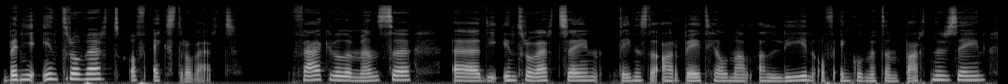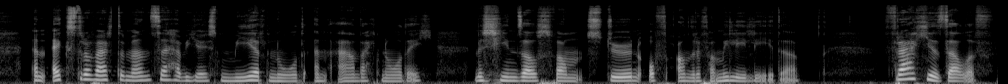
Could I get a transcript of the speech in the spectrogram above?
Ben je introvert of extrovert? Vaak willen mensen uh, die introvert zijn tijdens de arbeid helemaal alleen of enkel met een partner zijn. En extroverte mensen hebben juist meer nood en aandacht nodig, misschien zelfs van steun of andere familieleden. Vraag jezelf:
